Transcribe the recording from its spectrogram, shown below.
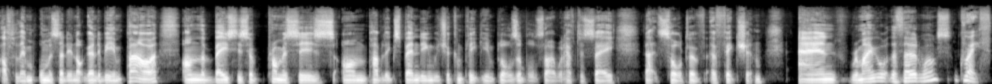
After they're almost certainly not going to be in power, on the basis of promises on public spending, which are completely implausible. So I would have to say that's sort of a fiction. And remind me what the third was? Growth.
